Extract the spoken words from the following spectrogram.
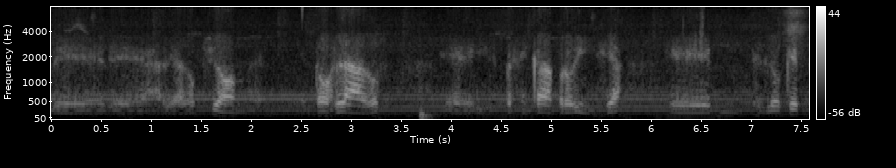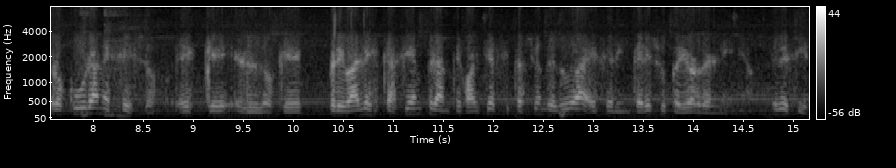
de, adopción en, todos lados, y pues en cada provincia, lo que procuran es eso, es que lo que prevalezca siempre ante cualquier situación de duda es el interés superior del niño. Es decir,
